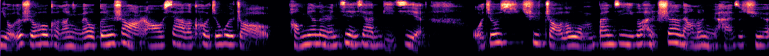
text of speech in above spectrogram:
有的时候可能你没有跟上，然后下了课就会找旁边的人借一下笔记，我就去找了我们班级一个很善良的女孩子去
